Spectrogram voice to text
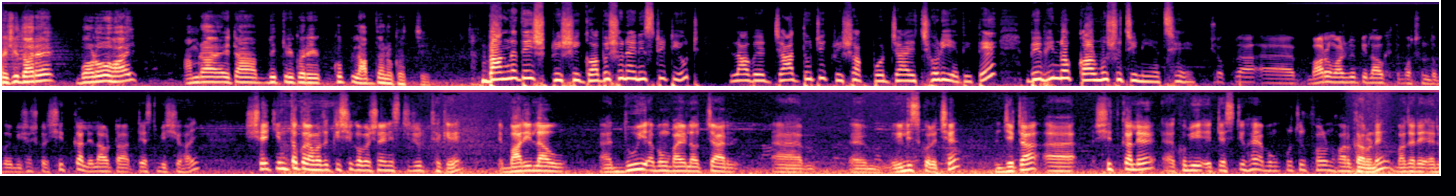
বেশি ধরে বড়ও হয়। আমরা এটা বিক্রি করে খুব লাভজনক হচ্ছে। বাংলাদেশ কৃষি গবেষণা ইনস্টিটিউট লাউয়ের জাত দুটি কৃষক পর্যায়ে ছড়িয়ে দিতে বিভিন্ন কর্মসূচি নিয়েছে। কৃষকরা বারো মাস ব্যাপী লাউ খেতে পছন্দ করে, বিশেষ করে শীতকালে লাউটা টেস্ট বেশি হয়। সেই চিন্তা করে আমাদের কৃষি গবেষণা ইনস্টিটিউট থেকে বাড়ি লাউ দুই এবং বাড়ি লাউ চার রিলিজ করেছে, যেটা শীতকালে খুবই টেস্টি হয় এবং প্রচুর ফলন হওয়ার কারণে বাজারে এর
